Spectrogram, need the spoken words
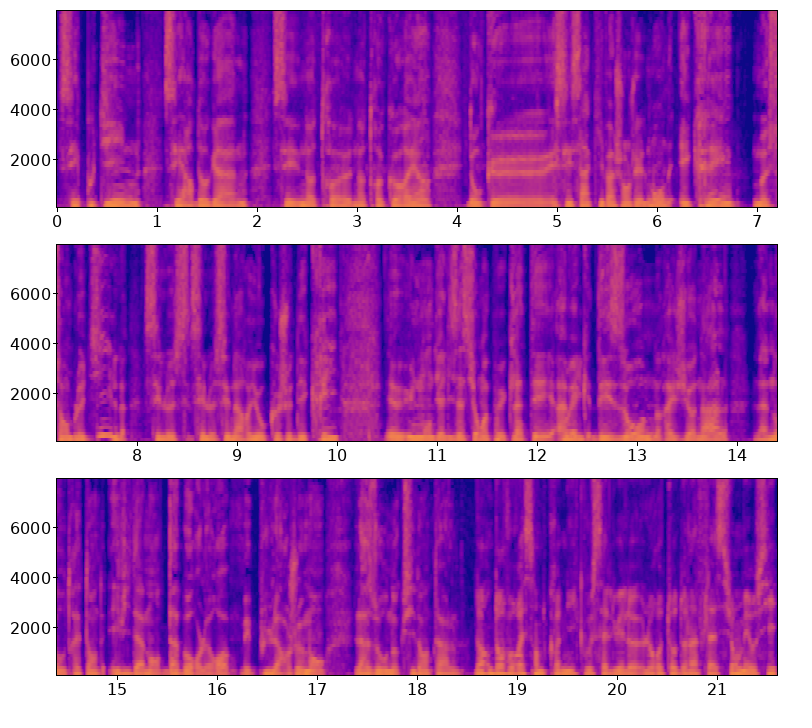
C'est Poutine, c'est Erdogan, c'est notre notre Coréen. Donc, euh, c'est ça qui va changer le monde et créer, me semble-t-il, c'est le le scénario que je décris, euh, une mondialisation un peu éclatée avec Oui. des zones régionales, la nôtre étant évidemment d'abord l'Europe, mais plus largement la zone occidentale. dans, dans vos récentes chroniques, vous saluez le, le retour de l'inflation, mais aussi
